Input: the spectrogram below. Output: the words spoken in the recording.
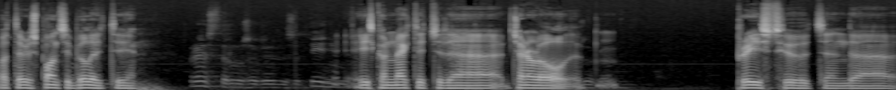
but the responsibility is connected to the general priesthood and uh,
